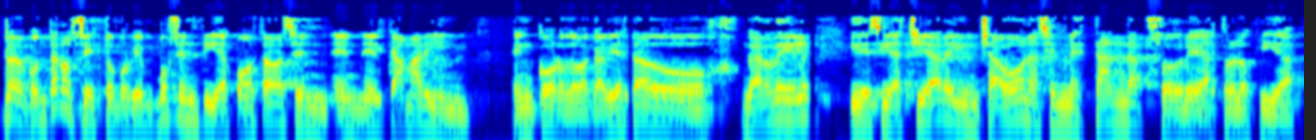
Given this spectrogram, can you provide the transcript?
claro, contanos esto, porque vos sentías cuando estabas en, en el camarín en Córdoba, que había estado Gardel, y decías, che, ahora hay un chabón haciendo un stand-up sobre astrología.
